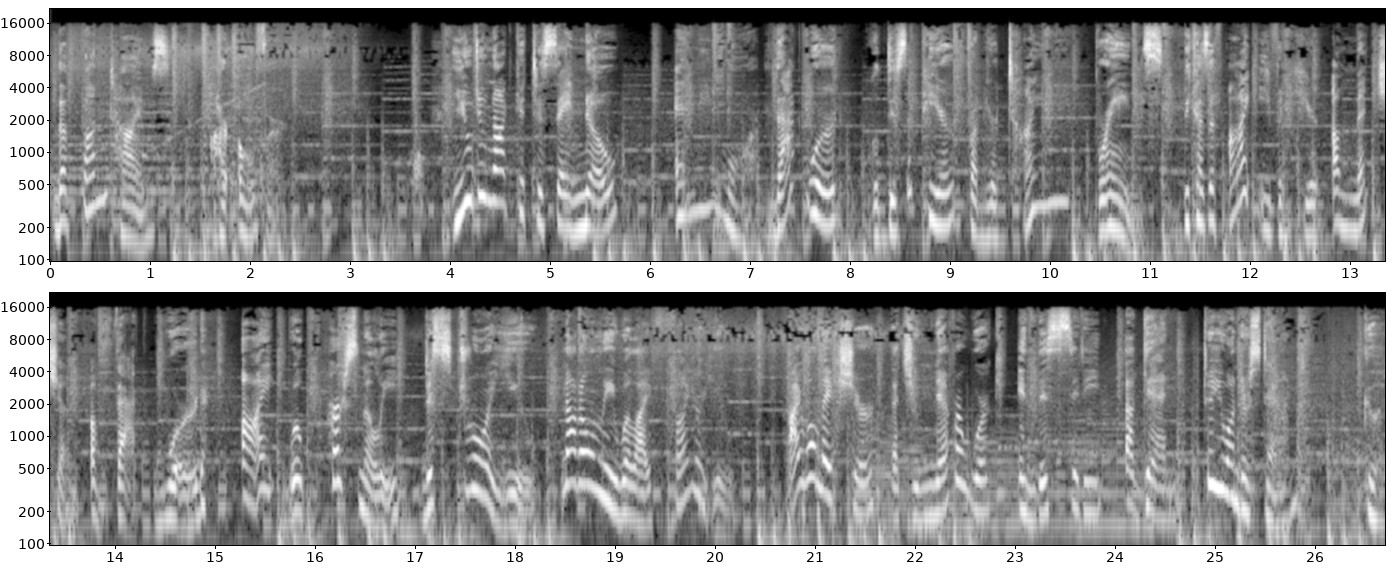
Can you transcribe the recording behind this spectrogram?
The fun times are over. You do not get to say no anymore. That word will disappear from your tiny brains. Because if I even hear a mention of that word, I will personally destroy you. Not only will I fire you, I will make sure that you never work in this city again. Do you understand? Good.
